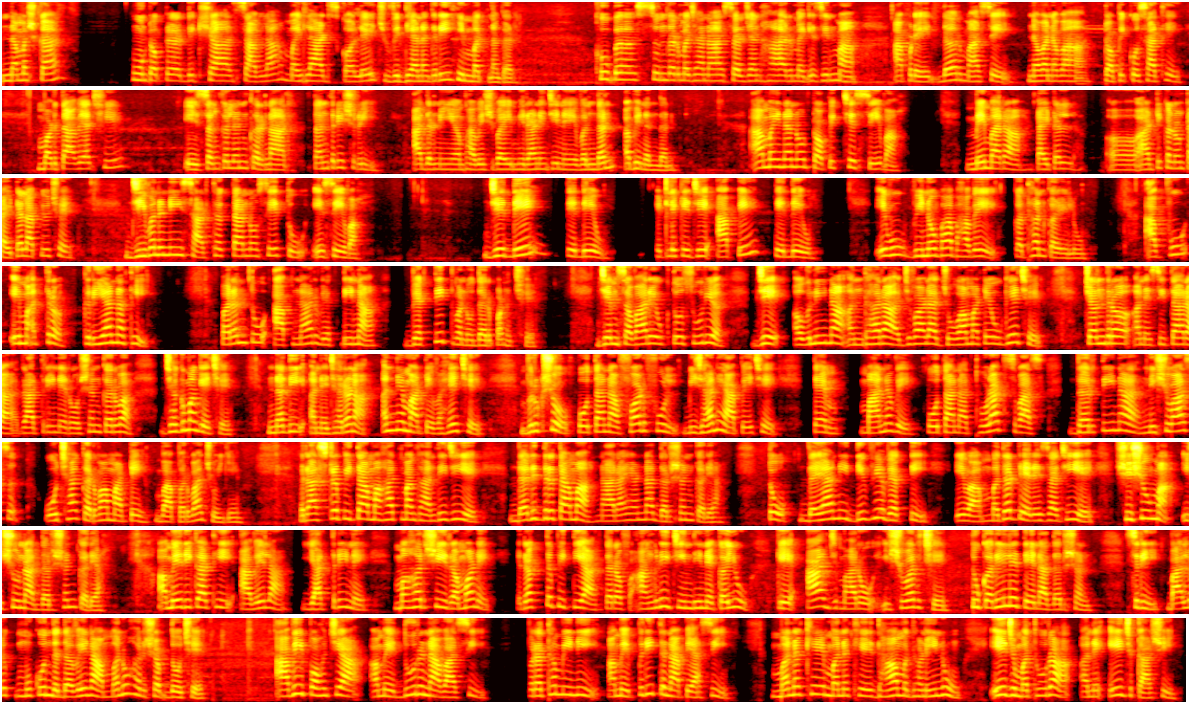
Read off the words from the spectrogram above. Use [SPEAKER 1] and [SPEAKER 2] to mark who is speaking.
[SPEAKER 1] નમસ્કાર. હું ડૉક્ટર દીક્ષા સાવલા, મહિલા આર્ટ્સ કોલેજ, વિદ્યાનગરી, હિંમતનગર. ખૂબ સુંદર મજાના સર્જનહાર મેગેઝિનમાં આપણે દર માસે નવા નવા ટોપિકો સાથે મળતા આવ્યા છીએ. એ સંકલન કરનાર તંત્રીશ્રી આદરણીય ભાવેશભાઈ મીરાણીજીને વંદન, અભિનંદન. આ મહિનાનો ટોપિક છે સેવા. મેં મારા ટાઇટલ આર્ટિકલનું ટાઇટલ આપ્યું છે, જીવનની સાર્થકતાનો સેતુ એ સેવા. જે દે તે દેવ, એટલે કે જે આપે તે દેવ. એવું વિનોબા ભાવે કથન કરેલું. આપવું એ માત્ર ક્રિયા નથી, પરંતુ આપનાર વ્યક્તિના વ્યક્તિત્વનું દર્પણ છે. જેમ સવારે ઉગતો સૂર્ય, જે અવનીના અંધારા અજવાળા જોવા માટે ઉગે છે ચંદ્ર અને સિતારા રાત્રિને રોશન કરવા ઝગમગે છે. નદી અને ઝરણા અન્ય માટે વહે છે. વૃક્ષો પોતાના ફળ, ફૂલ બીજાને આપે છે. તેમ માનવે પોતાના થોડાક શ્વાસ ધરતીના નિશ્વાસ ઓછા કરવા માટે વાપરવા જોઈએ. રાષ્ટ્રપિતા મહાત્મા ગાંધીજીએ દરિદ્રતામાં નારાયણના દર્શન કર્યા. તો દયાની દિવ્ય વ્યક્તિ એવા મધર ટેરેઝાજીએ શિશુમાં ઈશુના દર્શન કર્યા. અમેરિકાથી આવેલા યાત્રીને મહર્ષિ રમણે રક્તપિતિયા તરફ આંગળી ચીંધીને કહ્યું કે, આ જ મારો ઈશ્વર છે. તું કરી લે તેના દર્શન. શ્રી બાલક મુકુંદ દવેના મનોહર શબ્દો છે. આવી પહોંચ્યા અમે દૂરના વાસી. પ્રથમીની અમે પ્રીતના પ્યાસી. મનખે મનખે ધામ ધણીનું એ જ મથુરા અને એ જ કાશી.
